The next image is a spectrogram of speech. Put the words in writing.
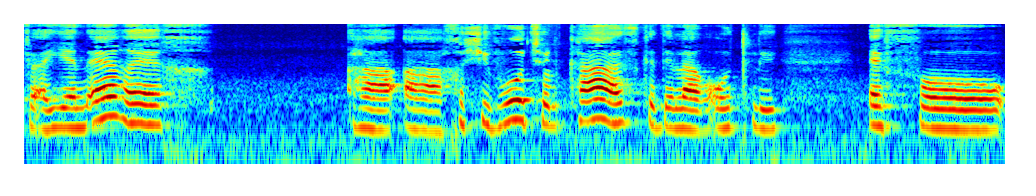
ועיין ערך החשיבות של כעס כדי להראות לי איפה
